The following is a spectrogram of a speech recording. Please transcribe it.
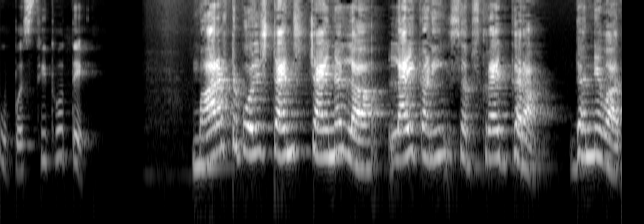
उपस्थित होते. महाराष्ट्र पोलीस टाइम्स चॅनलला लाईक आणि सबस्क्राईब करा. धन्यवाद.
